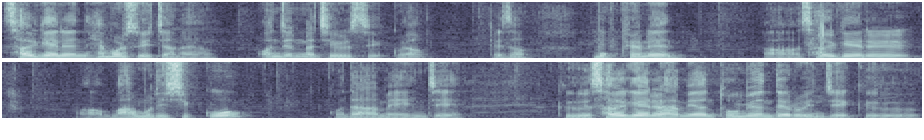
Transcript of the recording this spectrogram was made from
설계는 해볼 수 있잖아요. 언젠가 지을 수 있고요. 그래서 목표는 어, 설계를 어, 마무리 짓고 그 다음에 이제 그 설계를 하면 도면대로 이제 그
